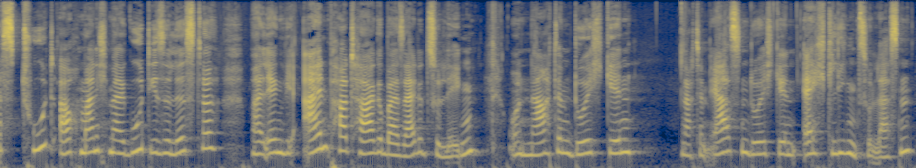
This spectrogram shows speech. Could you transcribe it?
es tut auch manchmal gut, diese Liste mal irgendwie ein paar Tage beiseite zu legen und nach dem Durchgehen, nach dem ersten Durchgehen echt liegen zu lassen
